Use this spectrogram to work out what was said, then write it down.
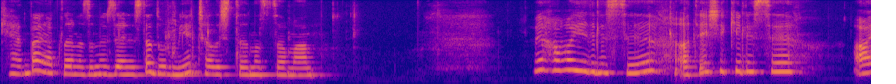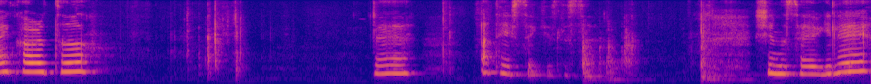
Kendi ayaklarınızın üzerinizde durmaya çalıştığınız zaman. Ve hava yedilisi, ateş ikilisi, ay kartı ve ateş sekizlisi. Şimdi sevgili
